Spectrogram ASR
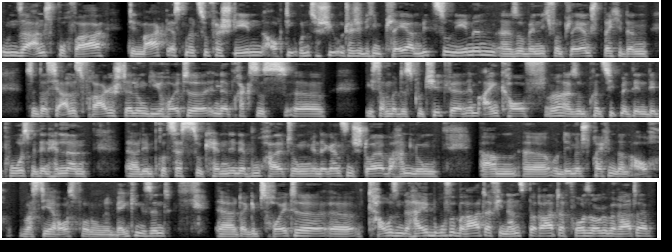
unser Anspruch war, den Markt erstmal zu verstehen, auch die unterschiedlichen Player mitzunehmen. Also wenn ich von Playern spreche, dann sind das ja alles Fragestellungen, die heute in der Praxis äh, ich sag mal, diskutiert werden im Einkauf, ne? also im Prinzip mit den Depots, mit den Händlern, äh, den Prozess zu kennen, in der Buchhaltung, in der ganzen Steuerbehandlung ähm, äh, und dementsprechend dann auch, was die Herausforderungen im Banking sind. Äh, da gibt's heute äh, tausende Heilberufeberater, Finanzberater, Vorsorgeberater,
